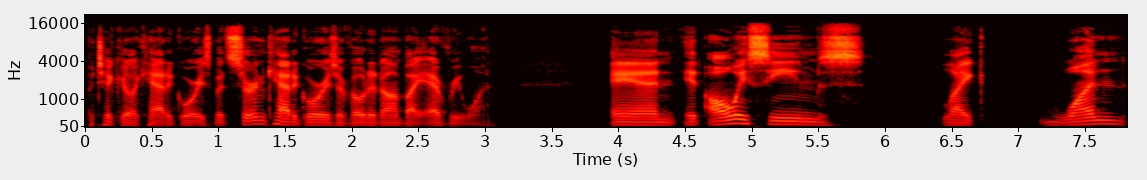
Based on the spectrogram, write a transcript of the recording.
particular categories, but certain categories are voted on by everyone. And it always seems like one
